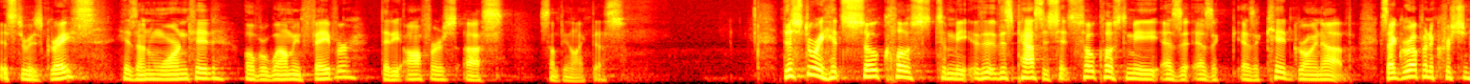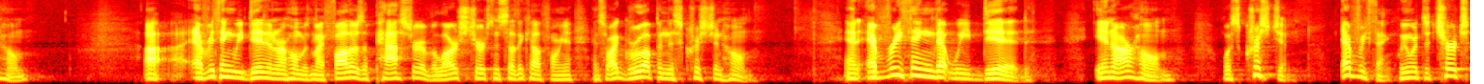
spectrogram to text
It's through His grace, His unwarranted, overwhelming favor, that He offers us something like this. This story hits so close to me, this passage hits so close to me as a, as a, as a kid growing up. Because I grew up in a Christian home. Uh, everything we did in our home was my father was a pastor of a large church in Southern California, and so I grew up in this Christian home. And everything that we did in our home was Christian. Everything. We went to church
